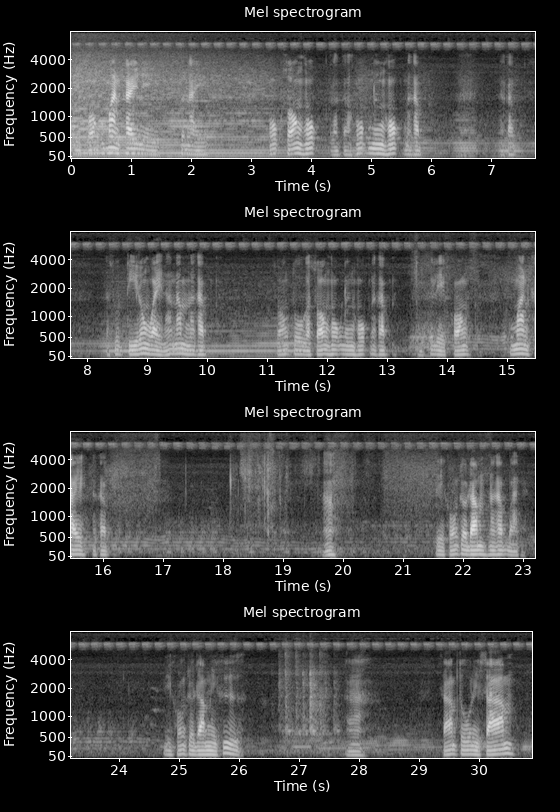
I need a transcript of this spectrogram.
เลขของกุมารไข่นี่เป็นไห้หกสองหกแล้วก็หกหนึ่งหกนะครับนะครับแต่สุดตีลงไว้นะน้ำนะครับสองตัวกับสองหกหนึ่งหกนะครับนี่คือเลขของกุมารไข่นะครับอ่า นี่ของเจ้าดำนะครับ บาทนี่ของเจ้าดำนี่คืออ่าสามตัวนี่สาม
